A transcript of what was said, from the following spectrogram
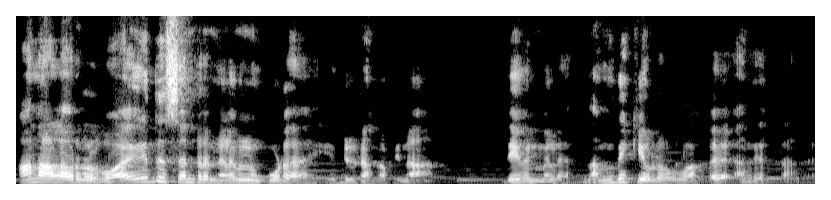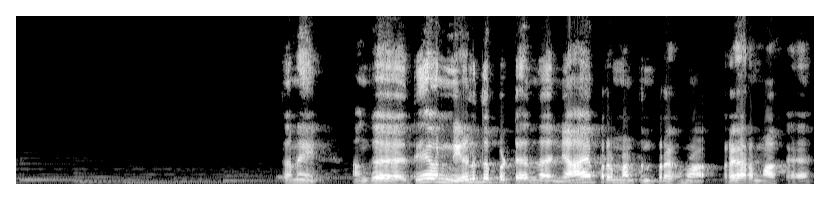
ஆனால் அவர்கள் வயது சென்ற நிலைமையிலும் கூட எப்படி இருக்காங்க அப்படின்னா தேவன் மேலே நம்பிக்கை உள்ளவர்களாக அங்கே இருக்காங்க. தானே அங்கே தேவன் எழுதப்பட்ட அந்த நியாயப்பிரமாணத்தின் பிரகமா- பிரகாரமாக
